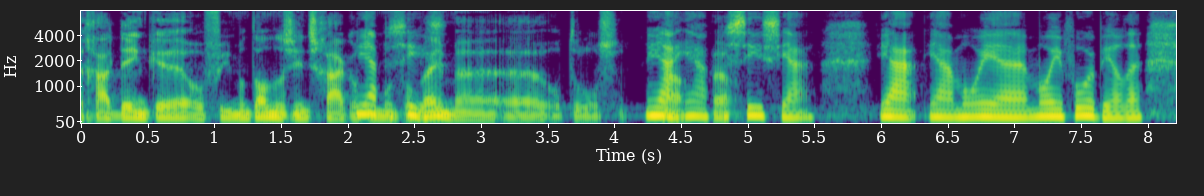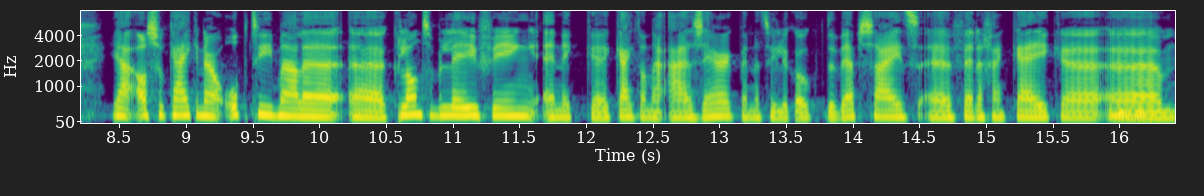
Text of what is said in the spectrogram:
gaat denken of iemand anders inschakelt Ja, om precies. probleem eh, op te lossen. Ja, ja, precies. Ja, ja, ja mooie, mooie voorbeelden. Ja, als we kijken naar optimale eh, klantenbeleving en ik kijk dan naar ASR, ik ben natuurlijk ook op de website verder gaan kijken, ehm,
